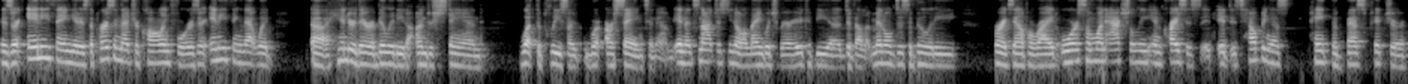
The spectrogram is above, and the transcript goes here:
is there anything, you know, is the person that you're calling for, is there anything that would uh, hinder their ability to understand what the police are, what are saying to them. And it's not just, you know, a language barrier. It could be a developmental disability, for example, right? Or someone actually in crisis. It, it is helping us paint the best picture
